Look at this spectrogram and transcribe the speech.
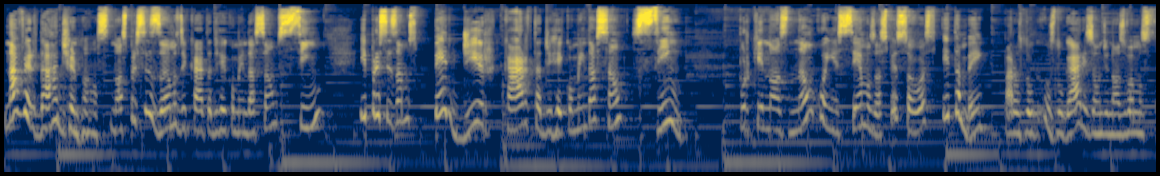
Na verdade, irmãos, nós precisamos de carta de recomendação, sim, e precisamos pedir carta de recomendação, sim, porque nós não conhecemos as pessoas e também para os lugares onde nós vamos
